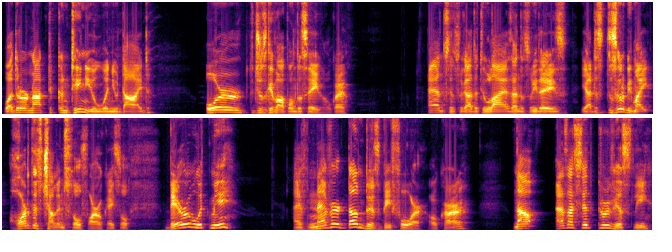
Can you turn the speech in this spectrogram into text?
whether or not to continue when you died, or just give up on the save, okay? And since we got the two lives and the three days, yeah, this, this is gonna be my hardest challenge so far, okay? So bear with me. I've never done this before, okay? Now, as I said previously,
